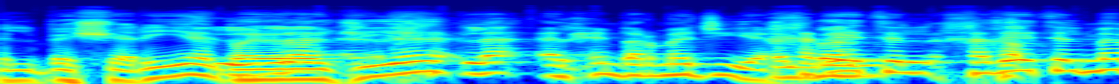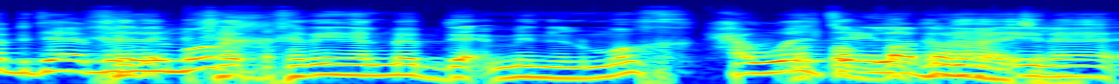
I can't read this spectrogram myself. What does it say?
البشرية البيولوجية. لا, لا الحين برمجية. خذيت ال- خذيت المبدأ من خذ- المخ. خذ- خذينا المبدأ من المخ حولته إلى برمجة. إلى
